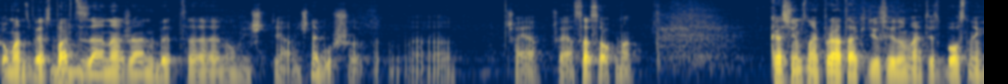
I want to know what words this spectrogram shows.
komandas bērns mhm. Partizānā, Žani, bet uh, nu, viņš, jā, viņš nebūs šo, uh, šajā, šajā sasaukumā. Kas jums nāk prātā, kad jūs iedomājaties Bosniju?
